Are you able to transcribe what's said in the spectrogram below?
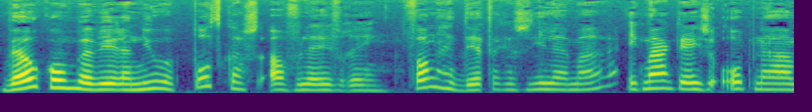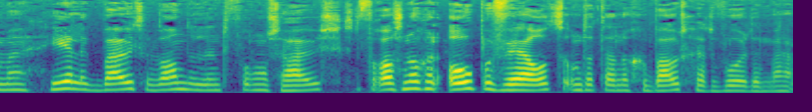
Welkom bij weer een nieuwe podcastaflevering van het Dertigers Dilemma. Ik maak deze opname heerlijk buiten wandelend voor ons huis. Vooralsnog een open veld, omdat daar nog gebouwd gaat worden. Maar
